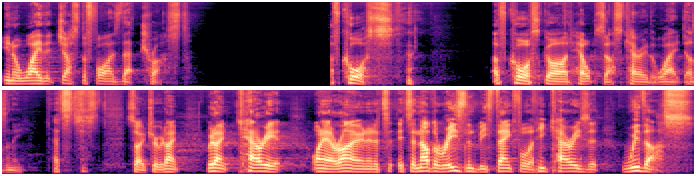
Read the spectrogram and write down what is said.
in a way that justifies that trust. Of course. of course, God helps us carry the weight, doesn't He? That's just so true. We don't, we don't carry it on our own, and it's, it's another reason to be thankful that He carries it with us.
